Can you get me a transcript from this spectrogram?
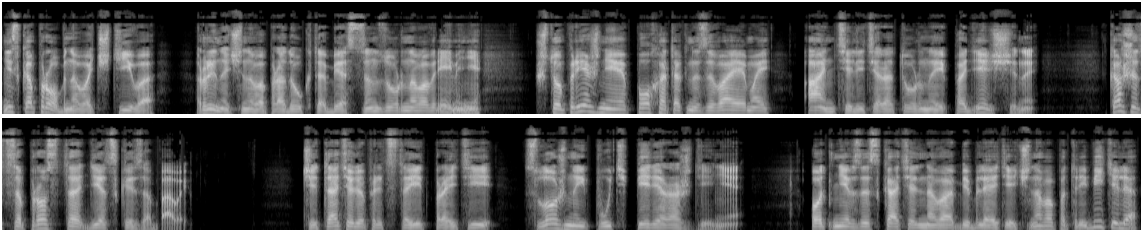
низкопробного чтива, рыночного продукта без цензурного времени, что прежняя эпоха так называемой антилитературной подельщины кажется просто детской забавой. Читателю предстоит пройти сложный путь перерождения от невзыскательного библиотечного потребителя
